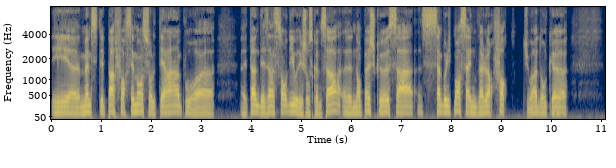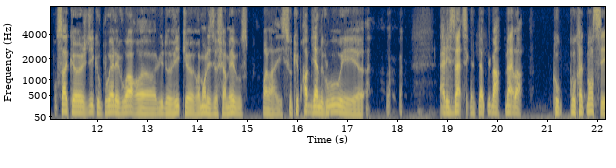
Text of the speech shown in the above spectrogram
Et euh, même si t'es pas forcément sur le terrain pour euh, éteindre des incendies ou des choses comme ça, euh, n'empêche que ça, symboliquement, ça a une valeur forte, tu vois. Donc, pour ça que je dis que vous pouvez aller voir Ludovic, vraiment les yeux fermés. Vous, voilà, il s'occupera bien de vous et allez, c'est quelqu'un bah, voilà concrètement, c'est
